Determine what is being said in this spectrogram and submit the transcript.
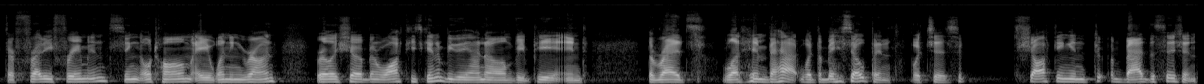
After Freddie Freeman singled home a winning run, really should have been walked. He's going to be the NL MVP, and the Reds let him bat with the base open, which is shocking and a bad decision.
